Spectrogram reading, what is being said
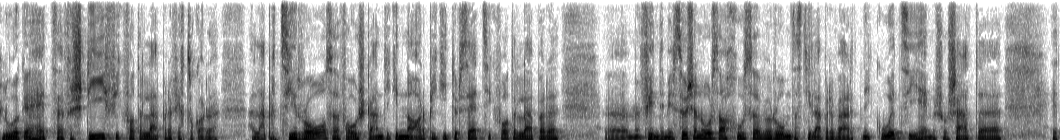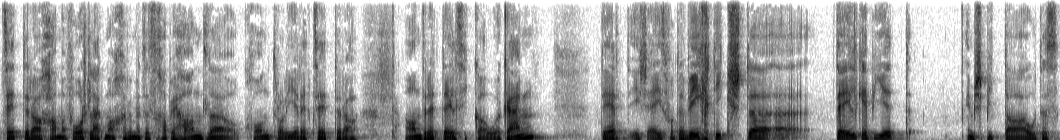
schauen, hat es eine Versteifung von der Leber, vielleicht sogar eine, eine Leberzirrhose, eine vollständige narbige Durchsetzung von der Leber ähm, finden wir sonst eine Ursache heraus, warum dass die Leberwerte nicht gut sind? Haben wir schon Schäden? etc. Kann man Vorschläge machen, wie man das kann behandeln, kontrollieren etc. Andere Teil sind die Gänge. Dort ist eines der wichtigsten äh, Teilgebiete im Spital, dass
